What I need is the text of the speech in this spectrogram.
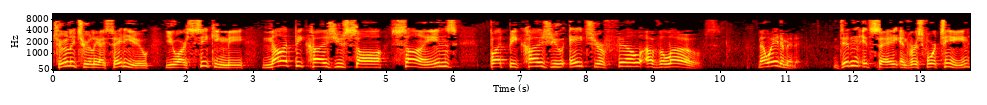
Truly, truly, I say to you, you are seeking me not because you saw signs, but because you ate your fill of the loaves. Now wait a minute. didn't it say in verse 14,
